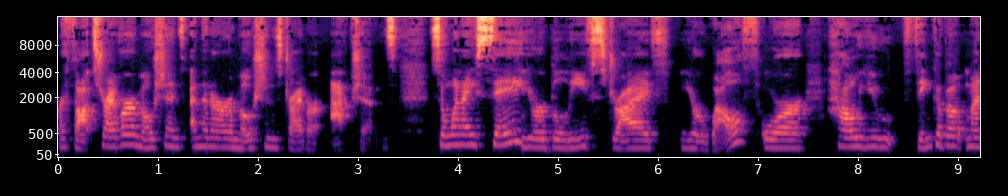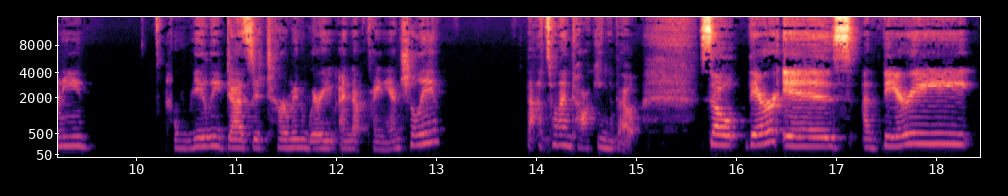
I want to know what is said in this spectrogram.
Our thoughts drive our emotions, and then our emotions drive our actions. So when I say your beliefs drive your wealth or how you think about money, really does determine where you end up financially. That's what I'm talking about. So there is a very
